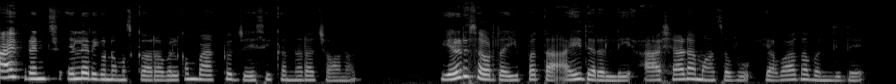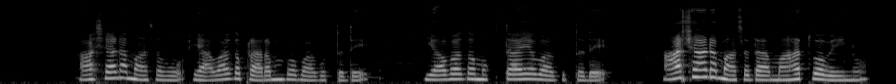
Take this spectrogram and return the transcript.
ಹಾಯ್ ಫ್ರೆಂಡ್ಸ್ ಎಲ್ಲರಿಗೂ ನಮಸ್ಕಾರ. Welcome back to J C Kannada channel ಎರಡು ಸಾವಿರದ ಇಪ್ಪತ್ತ ಐದರಲ್ಲಿ ಆಷಾಢ ಮಾಸವು ಯಾವಾಗ ಬಂದಿದೆ? ಆಷಾಢ ಮಾಸವು ಯಾವಾಗ ಪ್ರಾರಂಭವಾಗುತ್ತದೆ? ಯಾವಾಗ ಮುಕ್ತಾಯವಾಗುತ್ತದೆ? ಆಷಾಢ ಮಾಸದ ಮಹತ್ವವೇನು?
